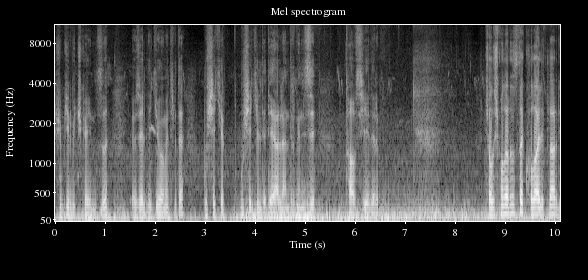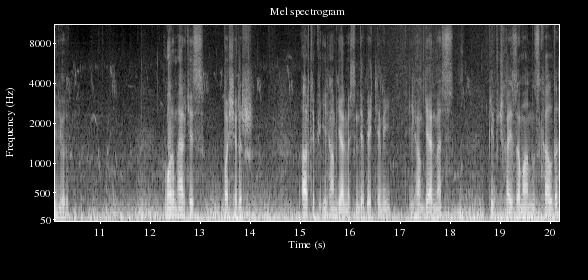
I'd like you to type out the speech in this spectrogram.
şu bir buçuk ayınızı özellikle geometride bu şekil bu şekilde değerlendirmenizi tavsiye ederim. Çalışmalarınızda kolaylıklar diliyorum. Umarım herkes başarır. Artık ilham gelmesini de beklemeyin. İlham gelmez. Bir buçuk ay zamanınız kaldı.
